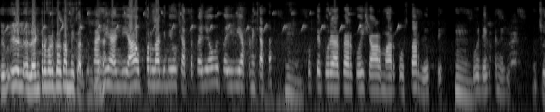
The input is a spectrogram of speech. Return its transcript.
ਇਹ ਲੈਂਟਰ ਵਰਗਾ ਕੰਮ ਹੀ ਕਰ ਦਿੰਦੀ ਹੈ ਹਾਂਜੀ ਹਾਂਜੀ ਆ ਉੱਪਰ ਲੱਗ ਜੇ ਉਹ ਛੱਤ ਪੈ ਜੇ ਉਹ ਵੀ ਪਈ ਵੀ ਆਪਣੇ ਛੱਤ। ਹੂੰ। ਉੱਤੇ ਤੁਰਿਆ ਫਿਰ ਕੋਈ ਛਾਲ ਮਾਰ ਕੁਛ ਧਰ ਦੇ ਉੱਤੇ। ਹੂੰ। ਕੋਈ ਦਿੱਕਤ ਨਹੀਂ ਜੀ। ਅੱਛਾ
